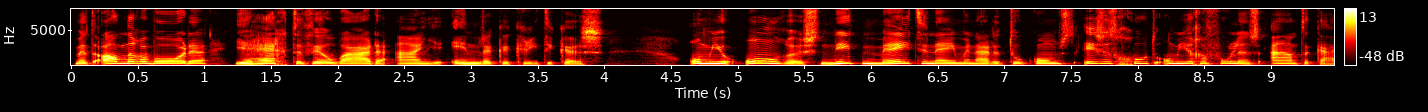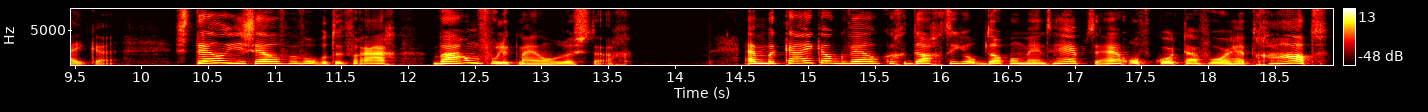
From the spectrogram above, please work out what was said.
Met andere woorden, je hecht te veel waarde aan je innerlijke criticus. Om je onrust niet mee te nemen naar de toekomst, is het goed om je gevoelens aan te kijken. Stel jezelf bijvoorbeeld de vraag: waarom voel ik mij onrustig? En bekijk ook welke gedachten je op dat moment hebt hè, of kort daarvoor hebt gehad.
